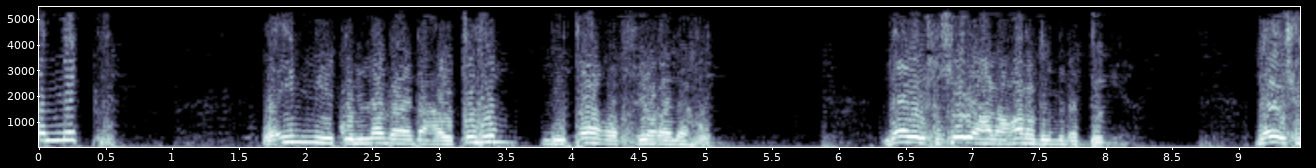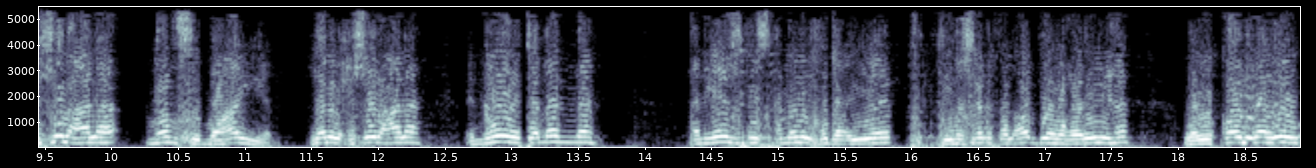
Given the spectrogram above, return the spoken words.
همك وإني كلما دعوتهم لتغفر لهم. لا للحصول على عرض من الدنيا. لا للحصول على منصب معين لا للحصول على إن هو يتمنى أن يجلس أمام الفضائيات في مشارق الأرض ومغاربها ويقال له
